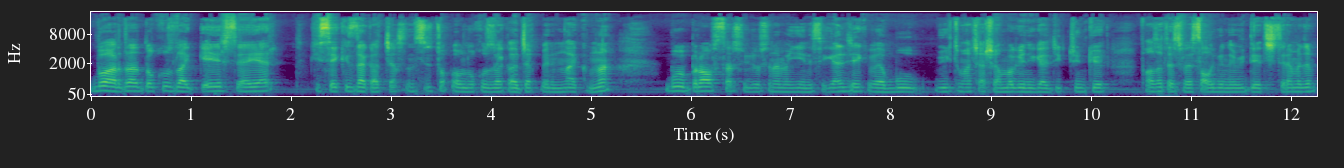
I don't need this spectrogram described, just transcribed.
Bu arada 9 like gelirse eğer ki 8 like atacaksınız. Siz toplam 9 like alacak benim like'ımla. Bu Brawl Stars videosunun hemen yenisi gelecek ve bu büyük ihtimal çarşamba günü gelecek çünkü pazartesi ve salı günü video yetiştiremedim.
